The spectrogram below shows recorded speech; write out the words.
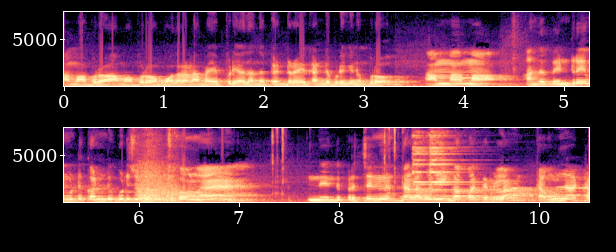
ஆமா ப்ரோ ஆமா ப்ரோ முதல்ல நம்ம எப்படியாவது அந்த பென்ட்ரைவ் கண்டுபிடிக்கணும் ப்ரோ ஆமா ஆமா. அந்த பென் டிரைவ் மட்டும் கண்டுபிடிச்சிட்டோம்னு வச்சுக்கோங்களேன். இந்த இந்த பிரச்சனையில தளபதியும் காப்பாத்திடலாம். தமிழ்நாட்டு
